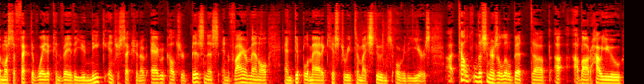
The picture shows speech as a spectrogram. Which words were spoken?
the most effective way to convey the unique intersection of agriculture, business, environmental, and diplomatic history to my students over the years. Uh, tell listeners a little bit uh, uh, about how you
